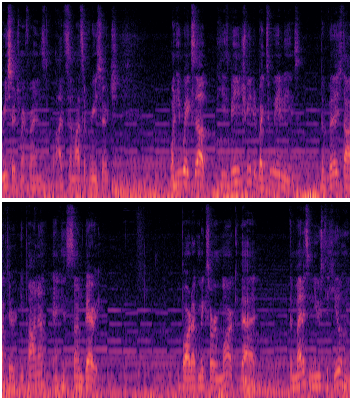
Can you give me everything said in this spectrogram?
Research, my friends. Lots and lots of research. When he wakes up, he's being treated by two aliens, the village doctor, Ipana, and his son, Berry. Bardock makes a remark that the medicine used to heal him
